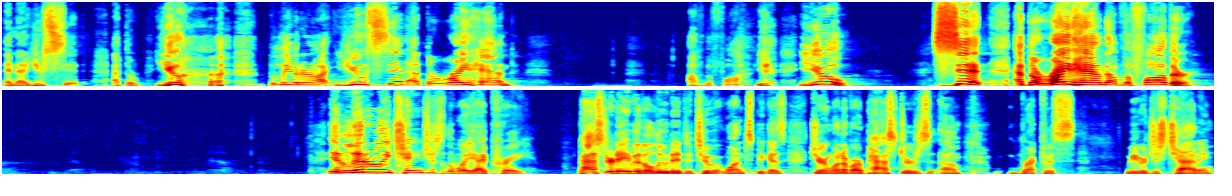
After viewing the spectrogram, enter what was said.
And now you sit at the you believe it or not, you sit at the right hand of the Father. You sit at the right hand of the Father. It literally changes the way I pray. Pastor David alluded to it once because during one of our pastors' um, breakfasts, we were just chatting,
